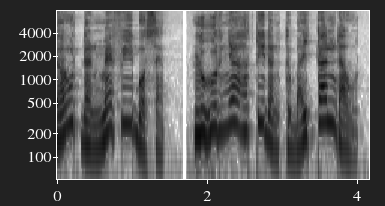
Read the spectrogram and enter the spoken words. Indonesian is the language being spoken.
Daud dan Mevi Boset. Luhurnya hati dan kebaikan Daud.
